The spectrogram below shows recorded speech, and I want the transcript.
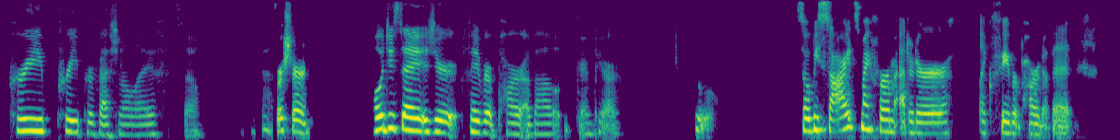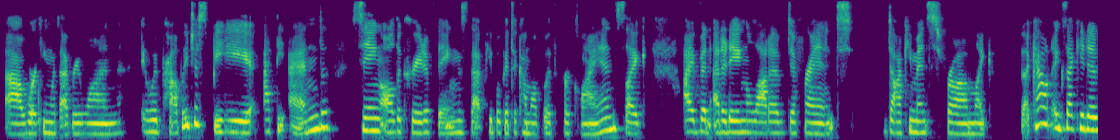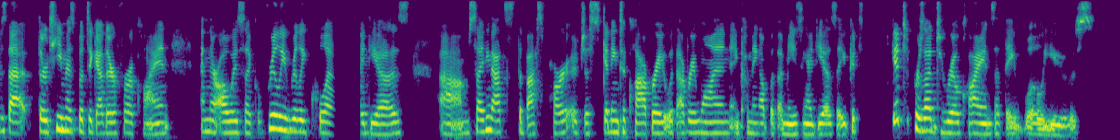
pre pre professional life. So yeah. for sure. What would you say is your favorite part about Grand PR? Ooh. So besides my firm editor like favorite part of it, uh, working with everyone. It would probably just be at the end, seeing all the creative things that people get to come up with for clients. Like I've been editing a lot of different documents from like the account executives that their team has put together for a client, and they're always like really, really cool ideas. Um, so I think that's the best part of just getting to collaborate with everyone and coming up with amazing ideas that you could get to present to real clients that they will use.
